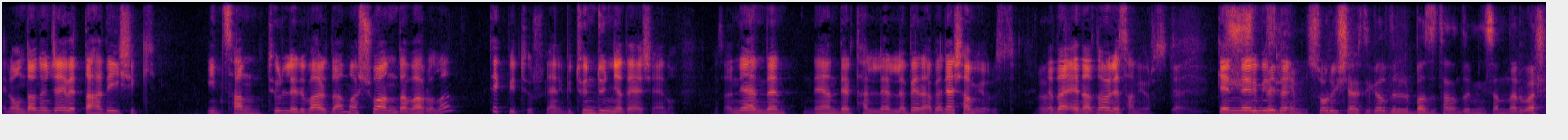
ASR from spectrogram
Yani ondan önce evet daha değişik insan türleri vardı ama şu anda var olan tek bir tür. Yani bütün dünyada yaşayan o. Mesela Neander, Neandertallerle beraber yaşamıyoruz. Evet. Ya da en azından öyle sanıyoruz. Yani Genlerimizde Şüpheliyim. Soru işareti kaldırır. Bazı tanıdığım insanlar var.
